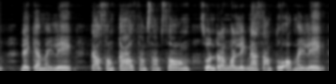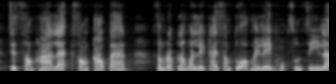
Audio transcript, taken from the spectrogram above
1ได้แก่หมายเลข 929332 ส่วนรางวัลเลขหน้า 3 ตัวออกหมายเลข 725 และ 298สำหรับรางวัลเลขท้าย 3 ตัวออกหมายเลข 604 และ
